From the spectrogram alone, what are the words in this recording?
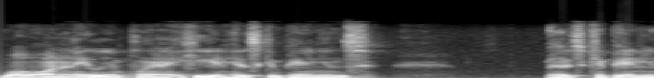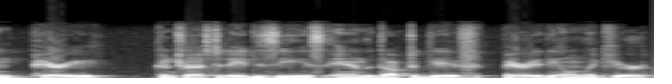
While on an alien planet, he and his companions, his companion Peri, contrasted a disease, and the doctor gave Peri the only cure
